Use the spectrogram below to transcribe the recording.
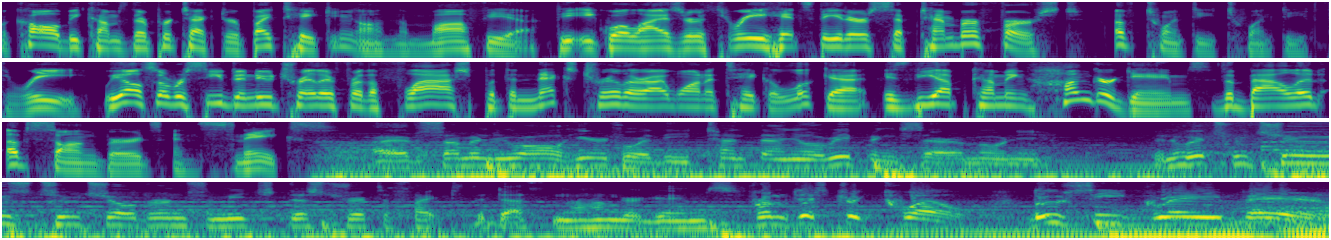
McCall becomes their protector by taking on the mafia. The Equalizer 3 hits theaters September 1st of 2023. We also received a new trailer for The Flash, but the next trailer I want to take a look at is the upcoming Hunger Games: The Ballad of Songbirds and Snakes. I have summoned you all here for the 10th annual reaping ceremony, in which we choose two children from each district to fight to the death in the Hunger Games. From District 12, Lucy Gray Baird.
